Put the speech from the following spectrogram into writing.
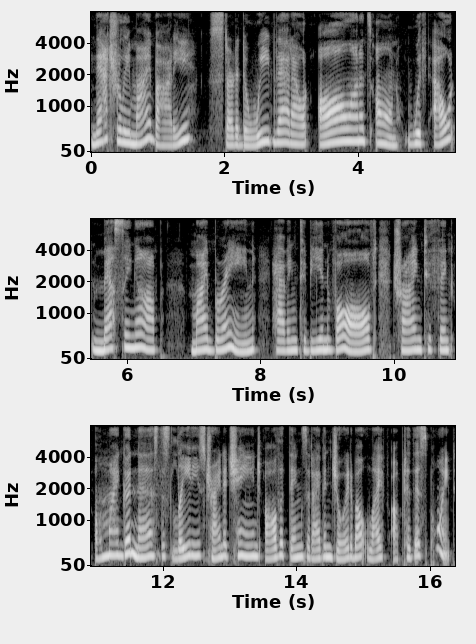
naturally, my body started to weed that out all on its own without messing up my brain having to be involved, trying to think, oh my goodness, this lady's trying to change all the things that I've enjoyed about life up to this point.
